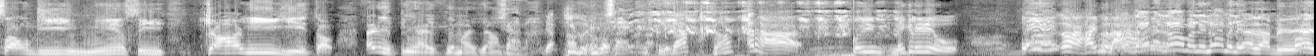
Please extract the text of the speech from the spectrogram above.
စောင်းဒီမြင်းစီ ကြာကြီးရေတော့အဲ့ဒီပညာရေးသင်မှရမှာရှာပါဗျာဒီလိုဆိုင်လေကနော်အဲ့ဒါကိုကြီးမိန်းကလေးတွေကိုအေးဟိုင်းမလားဒါမဲ့လာမလေးလာမလေးအဲ့လားမလေးအဲ့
